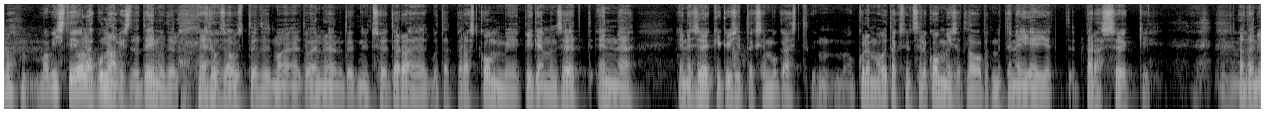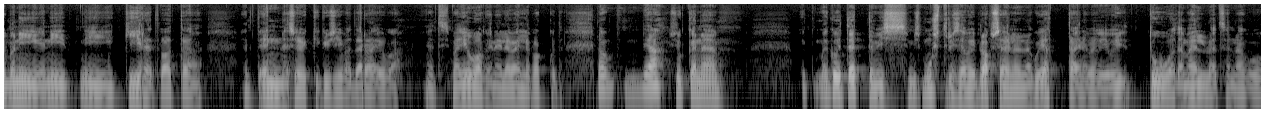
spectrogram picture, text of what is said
noh, ma vist ei ole kunagi seda teinud elu, elus ausalt öeldes, ma olen öelnud, et nüüd sööd ära ja võtad pärast kommi, pigem on see, et enne, enne sööki küsitakse mu käest, kuule, ma võtaks nüüd selle kommi sealt laua pealt, ma ütlen ei, ei, et pärast sööki mm. -hmm. Nad on juba nii, nii, nii kiired, vaata, et enne sööki küsivad ära juba, et siis ma ei jõuagi neile välja pakkuda. nojah, niisugune ma ei kujuta ette, mis, mis mustri see võib lapsele nagu jätta, onju, või, või tuua tema ellu, et see on nagu,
